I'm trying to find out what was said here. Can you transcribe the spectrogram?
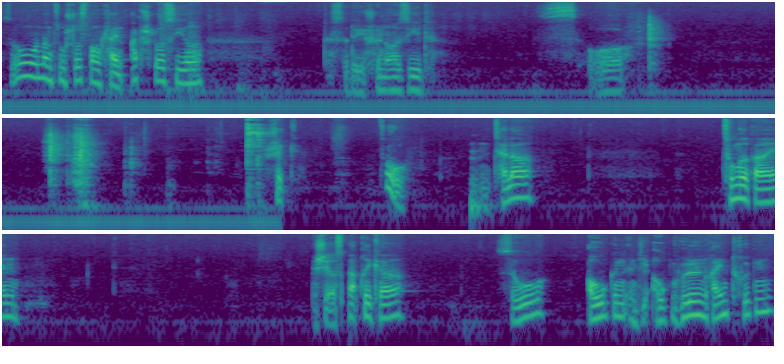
So, und dann zum Schluss noch einen kleinen Abschluss hier, dass das natürlich schön aussieht. So. Schick. So, ein Teller, Zunge rein, besteht aus Paprika, so Augen in die Augenhöhlen reindrücken.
